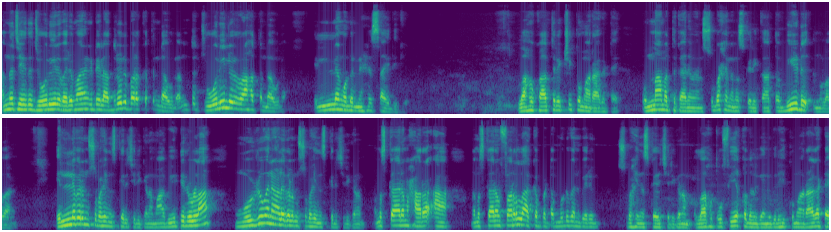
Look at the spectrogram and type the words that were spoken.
അന്ന് ചെയ്ത ജോലിയിൽ വരുമാനം കിട്ടിയാൽ അതിലൊരു പറക്കത്തുണ്ടാവില്ല അന്നത്തെ ജോലിയിൽ ഒരു റാഹത്തുണ്ടാവില്ല. എല്ലാം കൊണ്ട് നെഹസായിരിക്കും. അള്ളാഹു കാത്ത് രക്ഷിക്കുമാറാകട്ടെ. ഒന്നാമത്തെ കാര്യമാണ് സുബഹ നമസ്കരിക്കാത്ത വീട് എന്നുള്ളതാണ്. എല്ലാവരും സുബഹ നിസ്കരിച്ചിരിക്കണം. ആ വീട്ടിലുള്ള മുഴുവൻ ആളുകളും സുബഹ നിസ്കരിച്ചിരിക്കണം. നമസ്കാരം ഹറ നമസ്കാരം ഫറലാക്കപ്പെട്ട മുഴുവൻ പേരും സുബഹി നിസ്കരിച്ചിരിക്കണം. അള്ളാഹു തൗഫീഖ് നൽകി അനുഗ്രഹിക്കുമാറാകട്ടെ.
